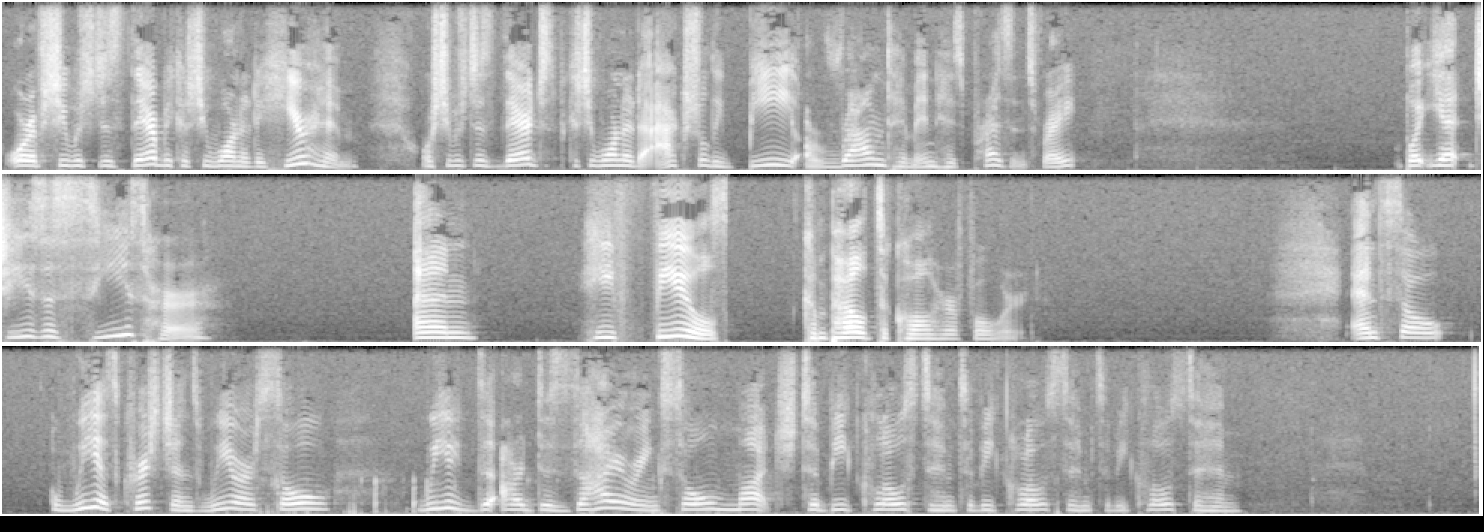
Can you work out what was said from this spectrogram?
or if she was just there because she wanted to hear him or she was just there just because she wanted to actually be around him in his presence, right? But yet Jesus sees her and he feels compelled to call her forward. And so we as Christians, we are so we d- are desiring so much to be close to him, to be close to him, to be close to him.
